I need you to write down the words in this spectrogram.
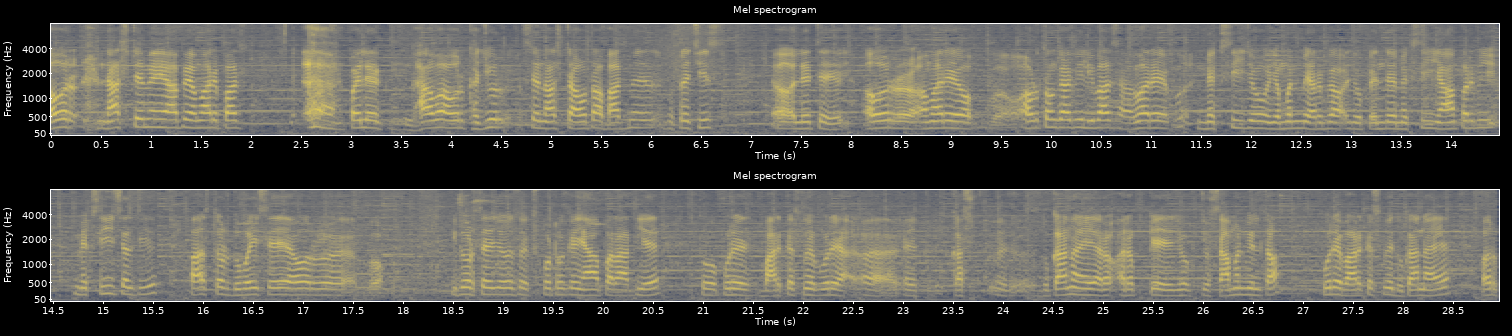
और नाश्ते में यहाँ पे हमारे पास, पहले घावा और खजूर से नाश्ता होता, बाद में दूसरी चीज़। लेते और हमारे औरतों का भी लिबास हमारे मैक्सी जो यमन में अरबा जो पहनते हैं, मैक्सी, यहाँ पर भी मैक्सी ही चलती है। खासतौर दुबई से और इधर से जो एक्सपोर्ट होकर यहाँ पर आती है। तो पूरे बारकस में पूरे दुकान है अरब के जो जो सामान मिलता, पूरे बारकस में दुकान है। और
